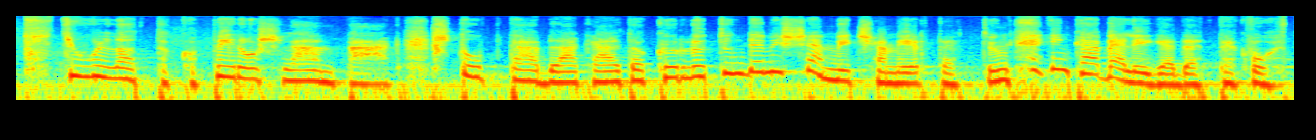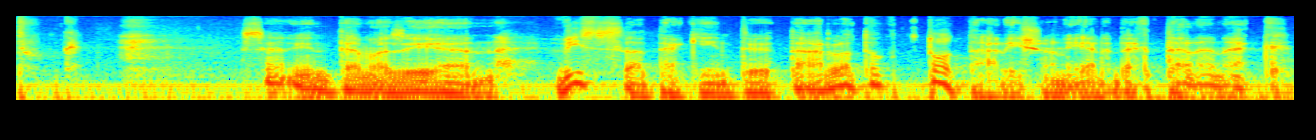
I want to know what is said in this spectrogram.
kigyulladtak a piros lámpák, stop táblák álltak körülöttünk, de mi semmit sem értettünk, inkább elégedettek voltunk. Szerintem az ilyen visszatekintő tárlatok totálisan érdektelenek.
